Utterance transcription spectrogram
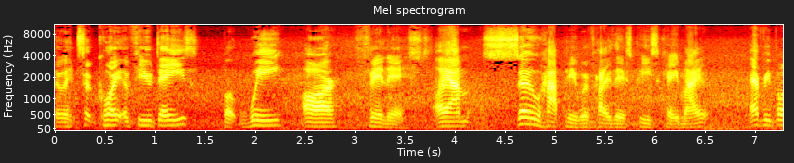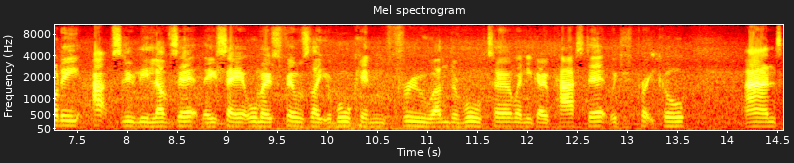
So it took quite a few days, but we are finished. I am so happy with how this piece came out. Everybody absolutely loves it. They say it almost feels like you're walking through underwater when you go past it, which is pretty cool. And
